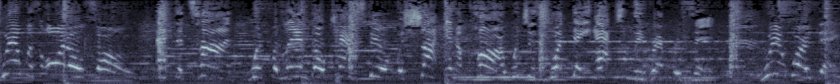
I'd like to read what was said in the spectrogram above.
Where was AutoZone at the time when Philando Castile was shot in a car, which is what they actually represent? Where were they?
